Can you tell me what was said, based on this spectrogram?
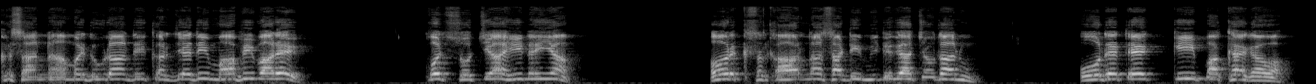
ਕਿਸਾਨਾਂ ਮਜ਼ਦੂਰਾਂ ਦੀ ਕਰਜ਼ੇ ਦੀ ਮਾਫੀ ਬਾਰੇ ਕੁਝ ਸੋਚਿਆ ਹੀ ਨਹੀਂ ਆ। ਔਰ ਸਰਕਾਰ ਨਾਲ ਸਾਡੀ ਮੀਟਿੰਗ ਆ 14 ਨੂੰ। ਉਹਦੇ ਤੇ ਕੀ ਪੱਖ ਹੈਗਾ ਵਾ?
